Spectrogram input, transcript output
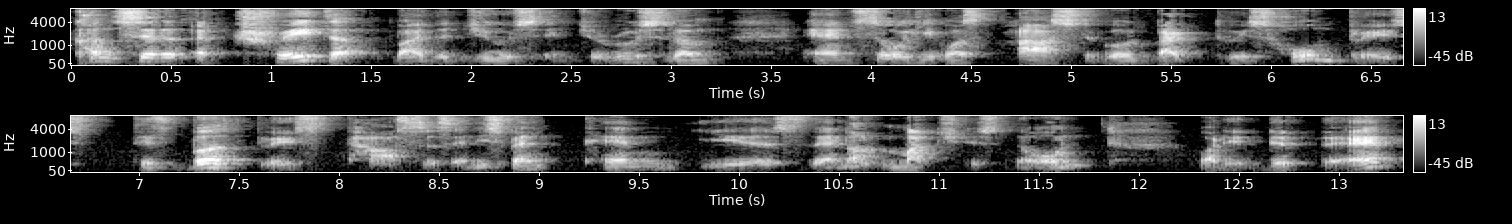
considered a traitor by the Jews in Jerusalem. And so he was asked to go back to his home place, his birthplace, Tarsus. And he spent 10 years there. Not much is known what he did there.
